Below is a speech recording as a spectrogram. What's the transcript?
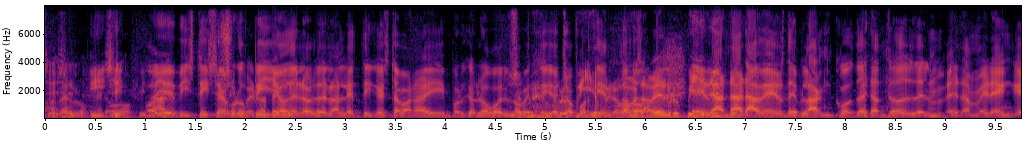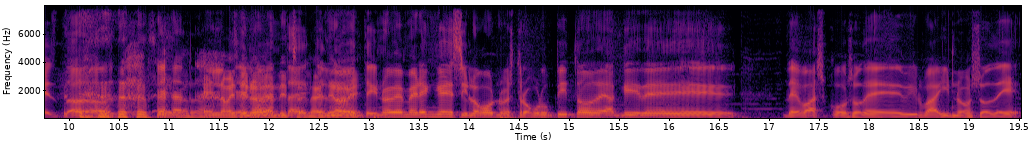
Sí, a sí. verlo. Y- pero sí. al final- Oye, ¿visteis el Sí, pero no grupillo te- de los del Atleti que estaban ahí? Porque luego el Sí, pero 98% grupillo, pero vamos a ver, grupillo, eran árabes de blanco, eran todos del, eran merengues todos. El 99 han dicho, el 99. 99 merengues y luego nuestro grupito de aquí de, de vascos o de bilbaínos o de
